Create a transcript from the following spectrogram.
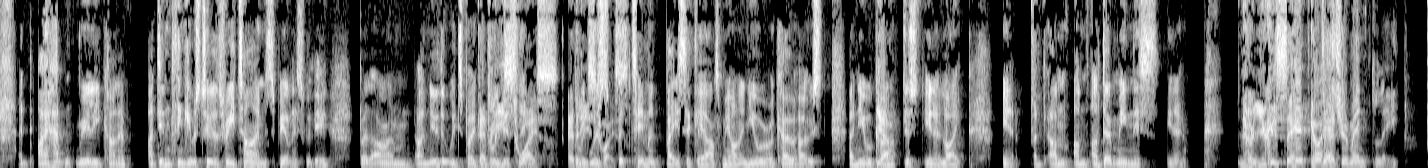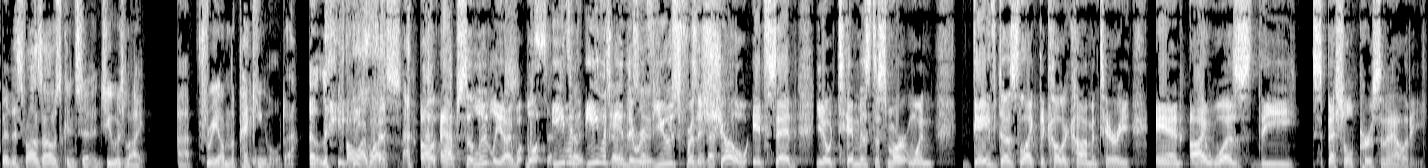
I- hadn't really kind of. I didn't think it was two or three times, to be honest with you. But um, I knew that we'd spoken At least twice. At but least it was, twice. But Tim had basically asked me on, and you were a co-host, and you were kind Yeah. of just, you know, like, you know, I, I'm, I'm, I don't mean this, you know, no, you can say it. Go ahead. detrimentally, but as far as I was concerned, you was like uh, three on the pecking order at least. Oh, I was. Oh, absolutely, I was. Well, So- even so- even so- in the reviews for the that- show, it said, you know, Tim is the smart one. Dave does like the color commentary, and I was the special personality.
